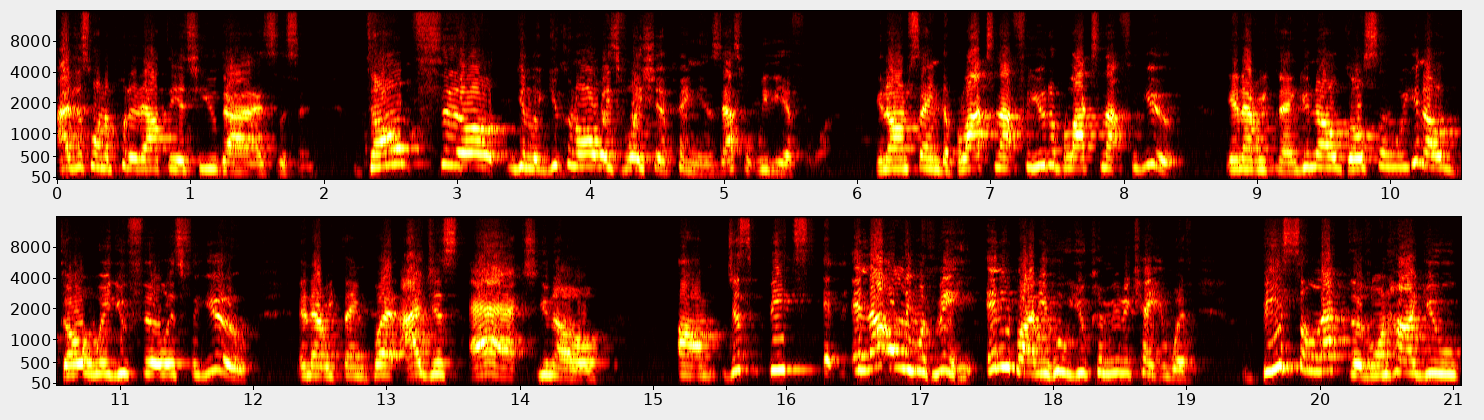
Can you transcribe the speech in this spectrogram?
I just want to put it out there to you guys. Listen, don't feel, you know, you can always voice your opinions. That's what we're there for. You know what I'm saying? The block's not for you, the block's not for you, and everything. You know, go somewhere, you know, go where you feel is for you and everything. But I just ask, you know, um, just be and not only with me, anybody who you communicating with, be selective on how you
